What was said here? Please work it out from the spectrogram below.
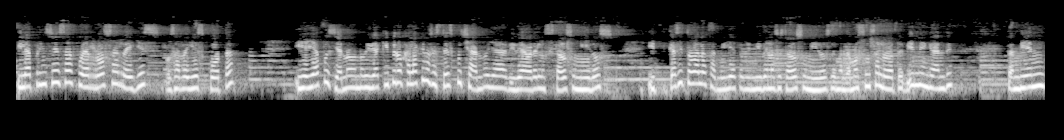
Y la princesa fue Rosa Reyes, Rosa Reyes Cota, y ella pues ya no, no vive aquí, pero ojalá que nos esté escuchando, ya vive ahora en los Estados Unidos y casi toda la familia también vive en los Estados Unidos. Le mandamos un saludote bien, bien grande. También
